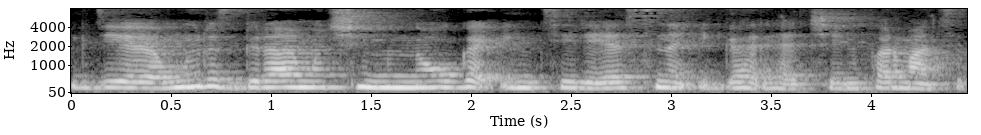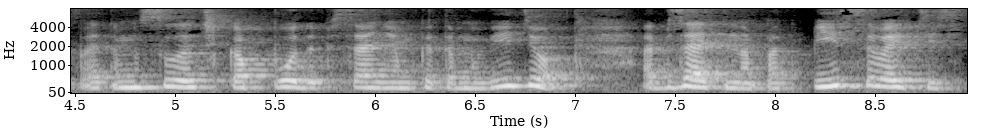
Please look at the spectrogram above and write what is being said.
где мы разбираем очень много интересной и горячей информации. Поэтому ссылочка под описанием к этому видео. Обязательно подписывайтесь.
